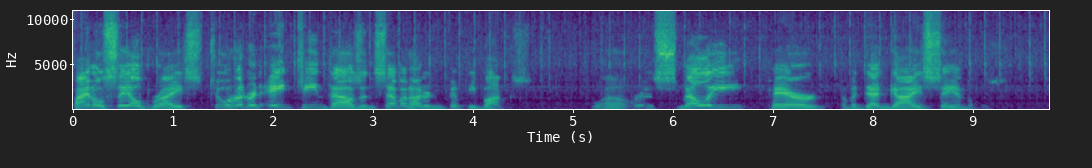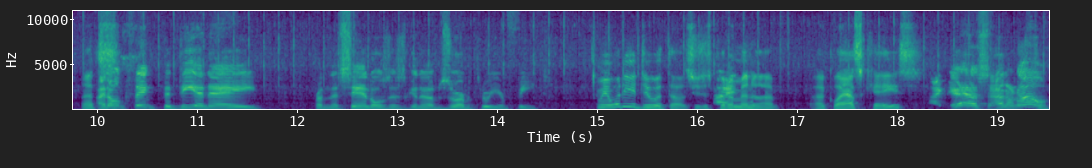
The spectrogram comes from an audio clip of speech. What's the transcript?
Final sale price 218,750 bucks Wow. for a smelly pair of a dead guy's sandals. That's, I don't think the DNA from the sandals is going to absorb through your feet. I mean, what do you do with those? You just put I- them in a, a glass case? I guess. I don't know.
